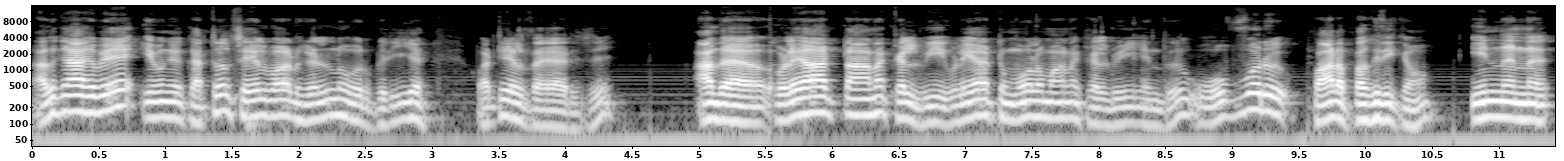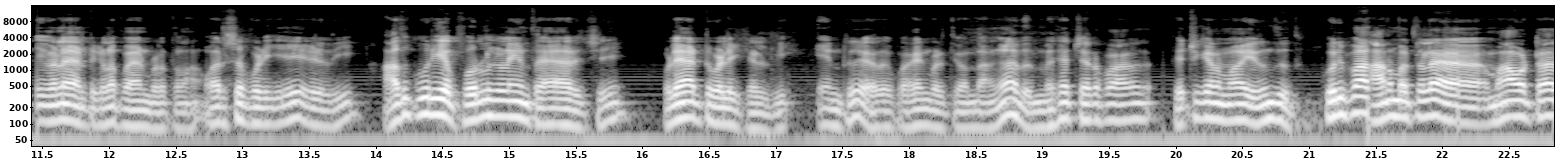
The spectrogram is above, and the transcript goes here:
அதுக்காகவே இவங்க கற்றல் செயல்பாடுகள்னு ஒரு பெரிய பட்டியல் தயாரித்து அந்த விளையாட்டான கல்வி விளையாட்டு மூலமான கல்வி என்று ஒவ்வொரு பாடப்பகுதிக்கும் இன்னென்ன விளையாட்டுகளை பயன்படுத்தலாம். வருஷப்படியே எழுதி அதுக்குரிய பொருள்களையும் தயாரித்து விளையாட்டு வழி கல்வி என்று அதை பயன்படுத்தி வந்தாங்க. அது மிகச்சிறப்பாக வெற்றிகரமாக இருந்தது. குறிப்பாக ஆரம்பத்தில் மாவட்ட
